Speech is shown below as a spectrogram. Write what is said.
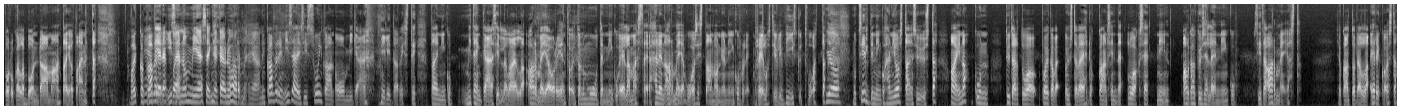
porukalla bondaamaan tai jotain. Että vaikka En kaverin tiedä, isä... kun en ole mies enkä käynyt armeijaa. Niin Niin. kaverin isä ei siis suinkaan ole mikään militaristi tai niin kuin mitenkään sillä lailla armeijaorientoitunut muuten niin kuin elämässä. Ja hänen armeijavuosistaan on jo niin kuin re- reilusti yli 50 vuotta. Mutta silti niin kuin hän jostain syystä aina, kun tytär tuo poikaystäväehdokkaan sinne luokse, niin alkaa kyseleen niin kuin siitä armeijasta, joka on todella erikoista.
